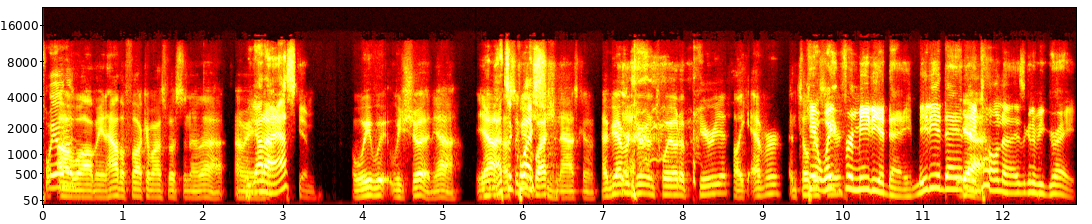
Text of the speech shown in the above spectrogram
Toyota? Oh well, I mean, how the fuck am I supposed to know that? I mean, we gotta ask him. We, we we should, yeah. Yeah, that's, that's, a, a question. question. to ask him. Have you ever yeah. driven Toyota? Period, like ever until. Can't wait year? for media day. Media day at yeah. Daytona is going to be great.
